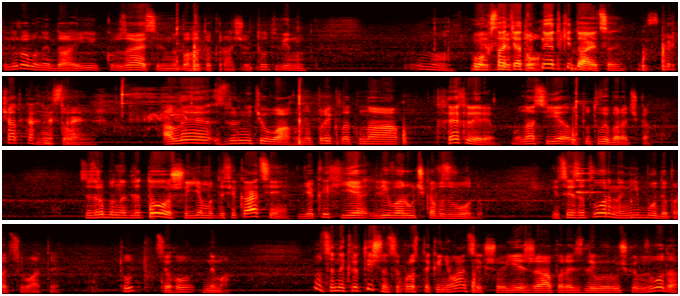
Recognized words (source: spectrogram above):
полірований, да, і ковзається він набагато краще. Тут він. Ну, О, не- кстати, не а то. тут не відкидається. В перчатках Не не, то. стрельнеш. Але зверніть увагу, наприклад, на Хеклері у нас є отут виборочка. Це зроблено для того, що є модифікації, в яких є ліва ручка взводу. І цей затвор на ній буде працювати. Тут цього нема. Ну, це не критично, це просто такий нюанс, якщо є жа перед з лівою ручкою взвода,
